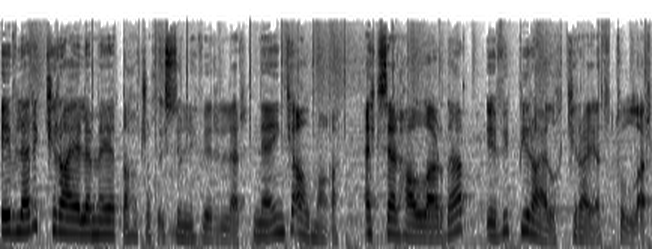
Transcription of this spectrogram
evləri kirayələməyə daha çox üstünlük verirlər, nəinki almağa. Əksər hallarda evi 1 aylıq kiraya tuturlar.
